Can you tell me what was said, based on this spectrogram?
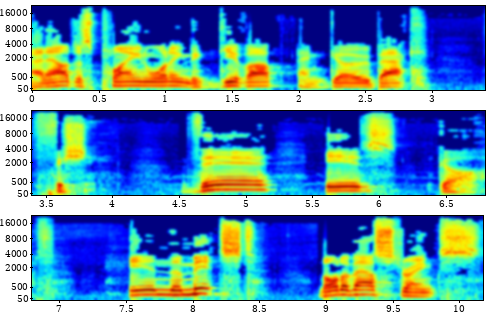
and our just plain wanting to give up and go back fishing. There is God in the midst, not of our strengths,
